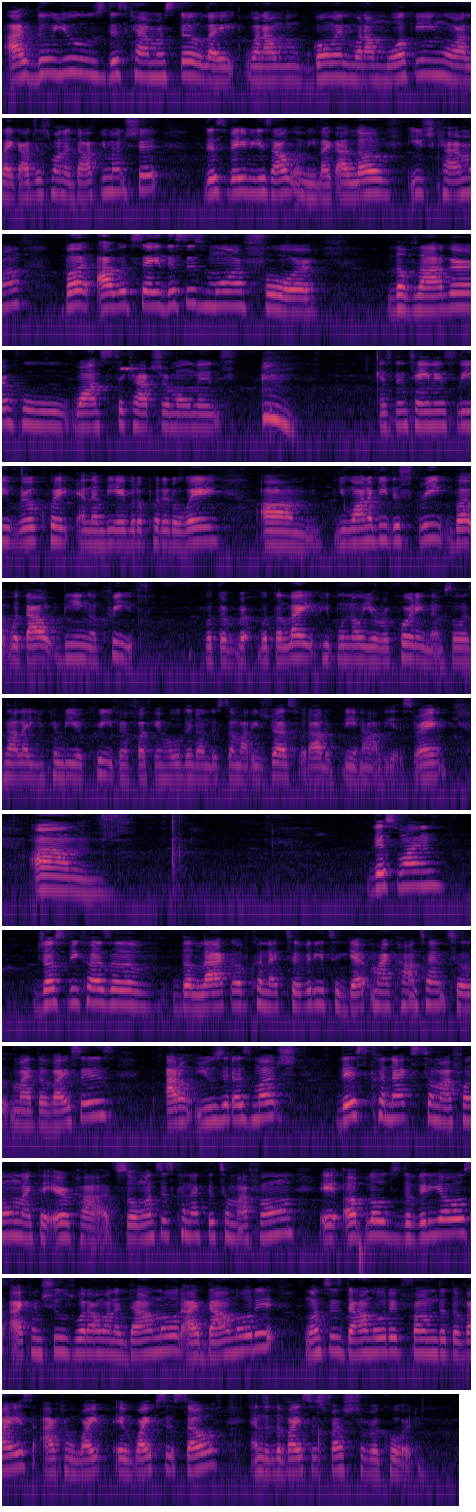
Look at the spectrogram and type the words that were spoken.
I do use this camera still. Like when I'm going, when I'm walking or like I just want to document shit this baby is out with me. Like I love each camera, but I would say this is more for the vlogger who wants to capture moments instantaneously, real quick, and then be able to put it away. Um, you want to be discreet, but without being a creep. With the with the light, people know you're recording them, so it's not like you can be a creep and fucking hold it under somebody's dress without it being obvious, right? Um, this one, just because of the lack of connectivity to get my content to my devices, I don't use it as much. This connects to my phone like the AirPods. So once it's connected to my phone, it uploads the videos. I can choose what I want to download. I download it. Once it's downloaded from the device, I can wipe it wipes itself and the device is fresh to record.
